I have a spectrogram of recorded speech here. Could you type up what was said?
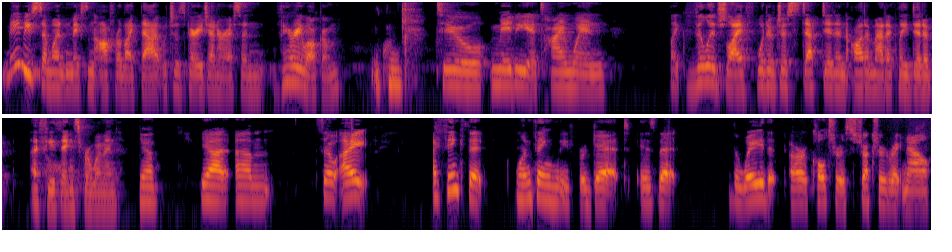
maybe someone makes an offer like that, which is very generous and very welcome, mm-hmm. to maybe a time when like village life would have just stepped in and automatically did a, a few things for women. Yeah. Yeah. Um, so I, I think that one thing we forget is that the way that our culture is structured right now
